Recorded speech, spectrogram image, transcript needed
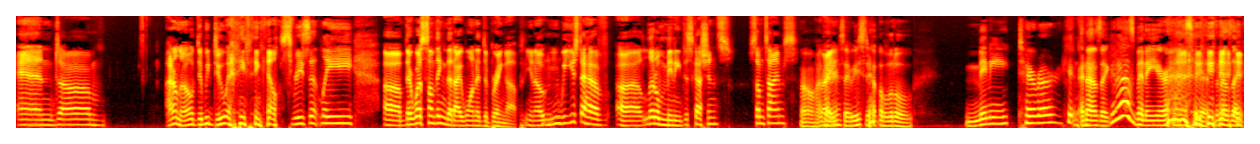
And um, I don't know. Did we do anything else recently? Uh, there was something that I wanted to bring up. You know, Mm-hmm. we used to have uh, little mini discussions sometimes. Oh, I thought you were gonna say we used to have a little mini terror here, and I was like, it has been a year, hasn't it? And I was like,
